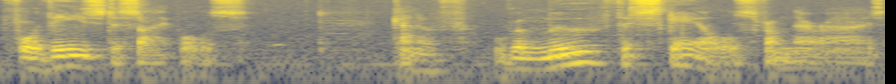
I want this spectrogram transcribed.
for these disciples kind of remove the scales from their eyes.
